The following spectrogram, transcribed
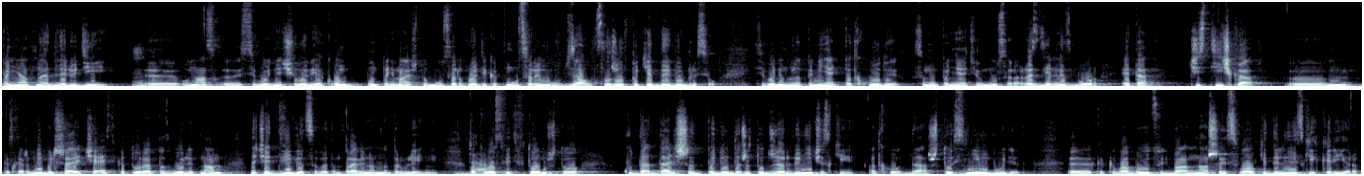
понятная для людей. Э, У нас э, сегодня человек, он, он понимает, что мусор вроде как мусор, ему взял, сложил в пакет, да и выбросил. Сегодня нужно поменять подходы к самому понятию мусора. Раздельный сбор – это частичка, эм, так скажем, небольшая часть, которая позволит нам начать двигаться в этом правильном направлении. Да. Вопрос ведь в том, что куда дальше пойдет даже тот же органический отход, да, что с ним будет, э, какова будет судьба нашей свалки дальницких карьеров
